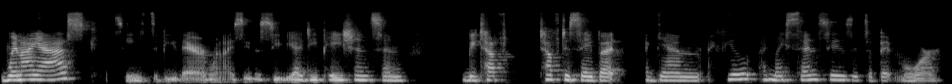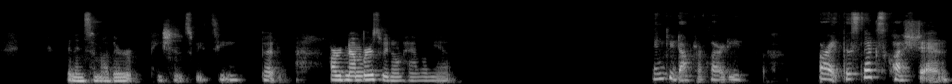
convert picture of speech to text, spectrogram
when I ask, it seems to be there when I see the CVID patients, and be tough, tough to say, but again, I feel my sense is it's a bit more than in some other patients we see, but hard numbers, we don't have them yet. Thank you, Dr. Clardy. All right, this next question.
